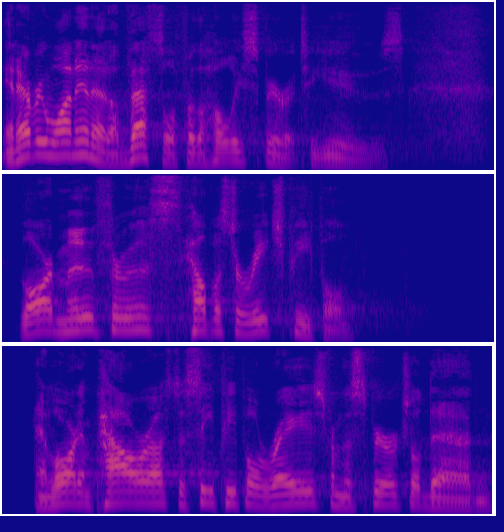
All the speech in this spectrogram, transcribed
and everyone in it a vessel for the Holy Spirit to use. Lord, move through us, help us to reach people. And Lord, empower us to see people raised from the spiritual dead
